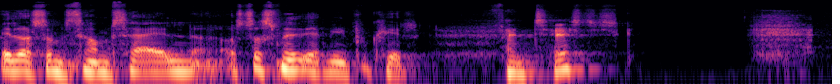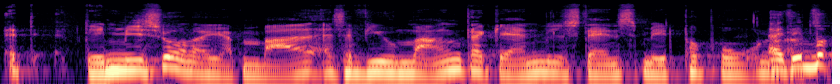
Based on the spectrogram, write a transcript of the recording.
Eller som, som sejlende, og så smed jeg min buket. Fantastisk. Det misunder jeg dem meget. Altså, vi er jo mange, der gerne vil stanse midt på broen. Ja, det, må,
